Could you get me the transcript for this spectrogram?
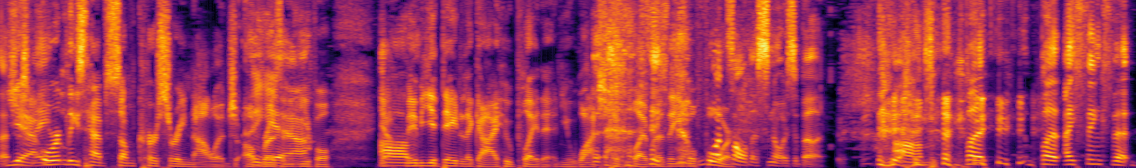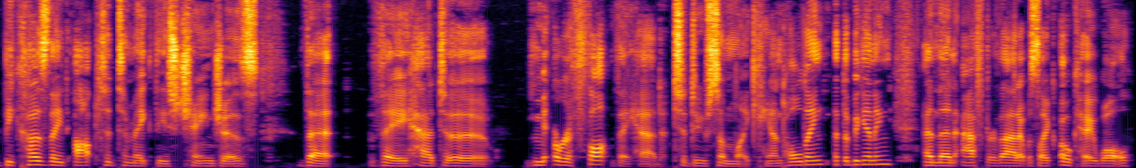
that's yeah, or at least have some cursory knowledge of Resident Yeah. Evil. Yeah, Um, maybe you dated a guy who played it and you watched him play Resident Evil 4. What's all this noise about? Yeah, Um, exactly. but but I think that because they opted to make these changes, that they had to or thought they had to do some like hand holding at the beginning, and then after that, it was like, okay, well,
